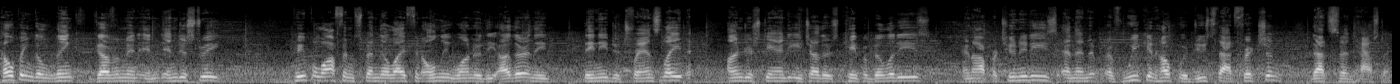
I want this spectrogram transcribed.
helping to link government and industry. People often spend their life in only one or the other, and they, they need to translate, understand each other's capabilities and opportunities, and then if we can help reduce that friction, that's fantastic.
